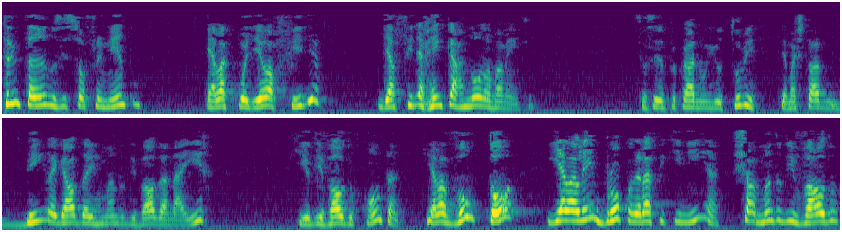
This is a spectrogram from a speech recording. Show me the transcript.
30 anos de sofrimento, ela acolheu a filha e a filha reencarnou novamente. Se vocês procurarem no YouTube, tem uma história bem legal da irmã do Divaldo, a que o Divaldo conta que ela voltou e ela lembrou quando era pequenininha, chamando o Divaldo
